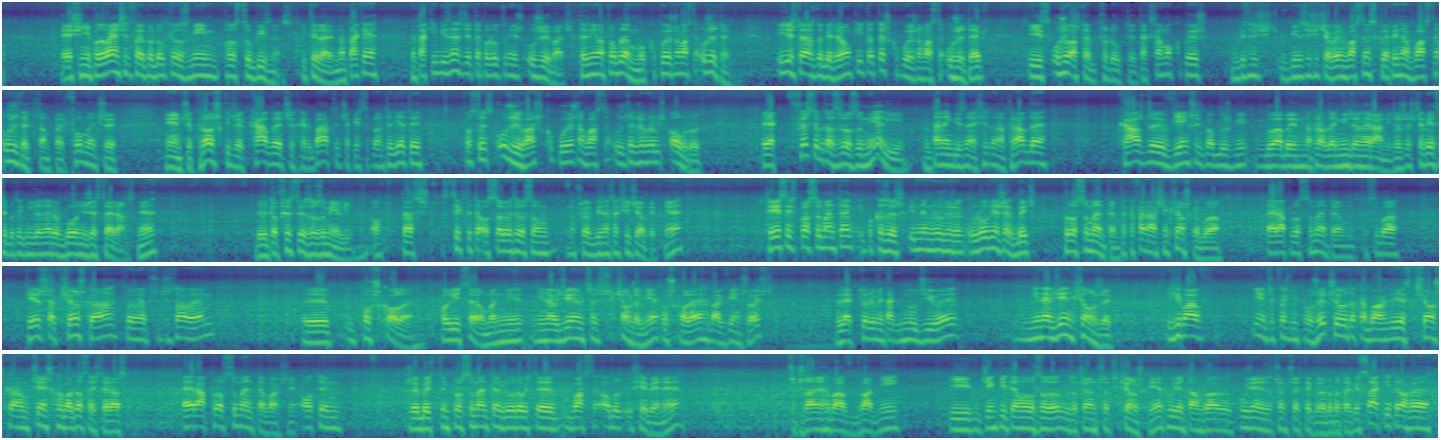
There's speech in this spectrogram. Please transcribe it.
Jeśli nie podobają się Twoje produkty, to zmień po prostu biznes. I tyle. Na, takie, na taki biznes, gdzie te produkty będziesz używać. Wtedy nie ma problemu, bo kupujesz na własny użytek. Idziesz teraz do Biedronki, to też kupujesz na własny użytek i używasz te produkty. Tak samo kupujesz w biznesie, w biznesie sieciowym w własnym sklepie na własny użytek, czy tam perfumy, czy nie wiem, czy proszki, czy kawę, czy herbaty, czy jakieś suplementy diety. Po prostu jest używasz, kupujesz na własny użytek, żeby robić obrót. Jak wszyscy by to zrozumieli w danym biznesie, to naprawdę każdy, większość byłaby, już, byłaby naprawdę milionerami. To, jeszcze więcej by tych milionerów było niż jest teraz, nie? Gdyby to wszyscy zrozumieli. O, teraz stricte te osoby, które są na przykład w biznesach sieciowych, nie? Ty jesteś prosumentem i pokazujesz innym również, również jak być prosumentem. Taka fajna właśnie książka była. Era prosumentem. To chyba pierwsza książka, którą ja przeczytałem yy, po szkole, po liceum. Bo nie, nienawidziłem czytać książek, nie? Po szkole, chyba jak większość. Lektury mnie tak nudziły. Nienawidziłem książek. I chyba, nie wiem, czy ktoś mi pożyczył, taka była, jest książka, ciężko chyba dostać teraz. Era prosumenta właśnie. O tym, żeby być tym prosumentem, żeby robić te własne obrót u siebie, nie? przeczytałem chyba w dwa dni i dzięki temu zacząłem czytać książki, nie? Później tam, później zacząłem czytać tego Roberta Kiyosaki trochę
